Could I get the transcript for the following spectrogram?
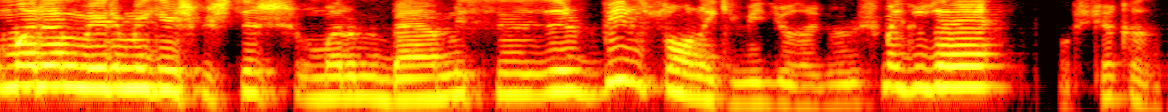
Umarım verimli geçmiştir. Umarım beğenmişsinizdir. Bir sonraki videoda görüşmek üzere. Hoşça kalın.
